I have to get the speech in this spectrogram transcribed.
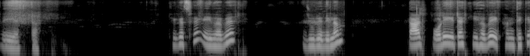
এই একটা। ঠিক আছে? এইভাবে জুড়ে দিলাম। তারপরে এটা কি হবে? এখান থেকে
